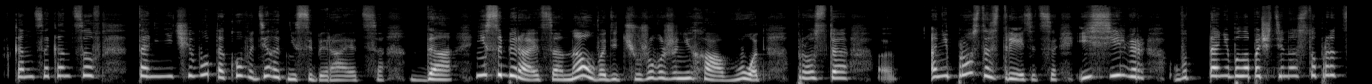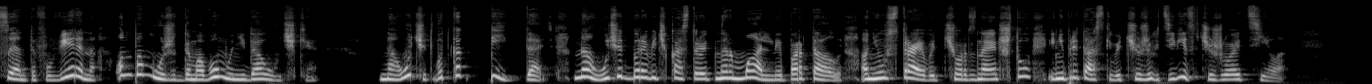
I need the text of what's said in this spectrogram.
В конце концов, Таня ничего такого делать не собирается. Да, не собирается она уводить чужого жениха, вот, просто э, они просто встретятся, и Сильвер, вот Таня была почти на сто процентов уверена, он поможет домовому недоучке. Научит вот как пить дать, научит Боровичка строить нормальные порталы, а не устраивать черт знает что и не притаскивать чужих девиц в чужое тело.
